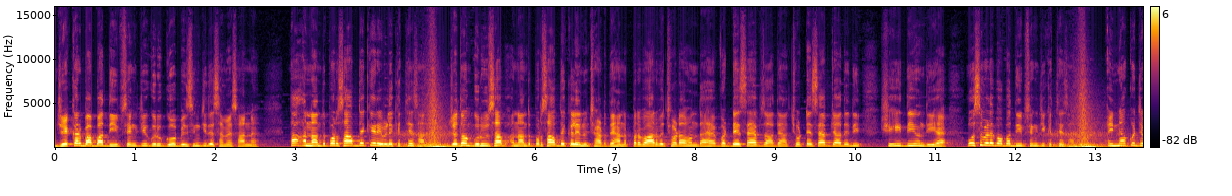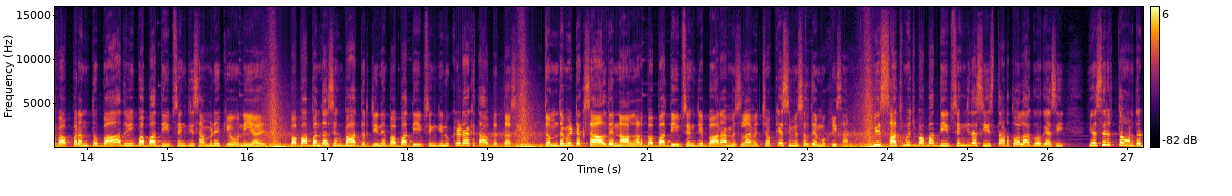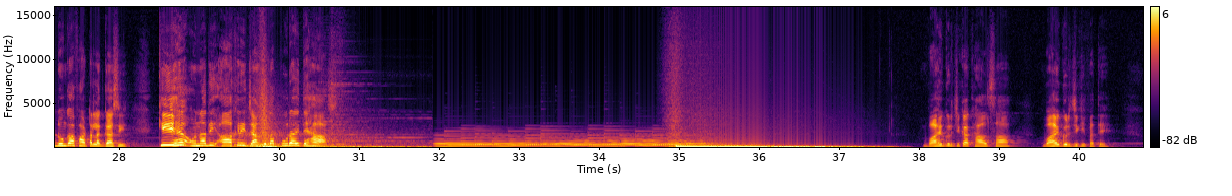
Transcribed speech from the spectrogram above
ਜੇਕਰ ਬਾਬਾ ਦੀਪ ਸਿੰਘ ਜੀ, ਗੁਰੂ ਗੋਬਿੰਦ ਸਿੰਘ ਜੀ ਦੇ ਸਮੇਂ ਸਨ, ਤਾਂ ਅਨੰਦਪੁਰ ਸਾਹਿਬ ਦੇ ਘੇਰੇ ਵੇਲੇ ਕਿੱਥੇ ਸਨ? ਜਦੋਂ ਗੁਰੂ ਸਾਹਿਬ ਅਨੰਦਪੁਰ ਸਾਹਿਬ ਦੇ ਕਿਲੇ ਨੂੰ ਛੱਡਦੇ ਹਨ, ਪਰਿਵਾਰ ਵਿਛੋੜਾ ਹੁੰਦਾ ਹੈ, ਵੱਡੇ ਸਾਹਿਬਜ਼ਾਦਿਆਂ, ਛੋਟੇ ਸਾਹਿਬਜ਼ਾਦੇ ਦੀ ਸ਼ਹੀਦੀ ਹੁੰਦੀ ਹੈ, ਉਸ ਵੇਲੇ ਬਾਬਾ ਦੀਪ ਸਿੰਘ ਜੀ ਕਿੱਥੇ ਸਨ? ਇੰਨਾ ਕੁਝ ਵਾਪਰਨ ਤੋਂ ਬਾਅਦ ਵੀ ਬਾਬਾ ਦੀਪ ਸਿੰਘ ਜੀ ਸਾਹਮਣੇ ਕਿਉਂ ਨਹੀਂ ਆਏ? ਬਾਬਾ ਬੰਦਾ ਸਿੰਘ ਬਹਾਦਰ ਜੀ ਨੇ ਬਾਬਾ ਦੀਪ ਸਿੰਘ ਜੀ ਨੂੰ ਕਿਹੜਾ ਖਿਤਾਬ ਦਿੱਤਾ ਸੀ? ਦਮਦਮੀ ਟਕਸਾਲ ਦੇ ਨਾਲ ਨਾਲ ਬਾਬਾ ਦੀਪ ਸਿੰਘ ਜੀ 12 ਮਿਸਲਾਂ ਵਿੱਚੋਂ ਕਿਸ ਮਿਸਲ ਦੇ ਮੁਖੀ ਸਨ? ਕਿ ਸੱਚਮੁੱਚ ਬਾਬਾ ਦੀਪ ਸਿੰਘ ਜੀ ਦਾ ਸੀਸ ਧੜ ਤੋਂ ਅਲੱਗ ਹੋ ਗਿਆ ਸੀ ਜਾਂ ਸਿਰਫ ਧੌਣ ਤੇ ਡੂੰਘਾ ਫੱਟ ਲੱਗਾ ਸੀ? ਕੀ ਹੈ ਉਹਨਾਂ ਦੀ ਆਖਰੀ ਜੰਗ ਦਾ ਪੂਰਾ ਇਤਿਹਾਸ? ਵਾਹਿਗੁਰੂ ਜੀ ਕਾ ਖਾਲਸਾ, ਵਾਹਿਗੁਰੂ ਜੀ ਕੀ ਫਤਿਹ।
